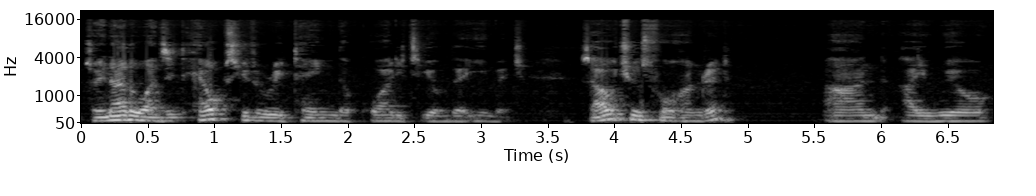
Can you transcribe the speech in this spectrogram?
So in other words, it helps you to retain the quality of the image. So I'll choose 400 and I will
